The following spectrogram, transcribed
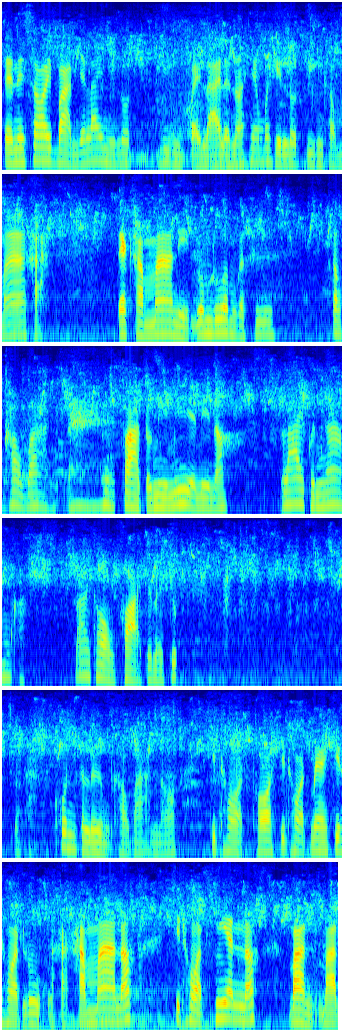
แต่ในซอยบ้านยะไล่มีรถวิ่งไปหลายแล้วเนาะยังไม่เห็นรถวิ่งเข้ามาค่ะ แต่คำมานี่ร่วมๆก็คือ ต้องเข้าบ้านฝ้าตรงนี้มีอันนี้เนาะไลายเพิ่นงามค่ะไลายทองฝ้าจะไหนจุดนะคนก็เริ่มเข้าบ้านเนาะคิดหอดพ่อคิดหอดแม่คิดหอดลูกละค่ะคำมาเนาะคิดหอดเฮียนเนาะบ้านบ้าน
